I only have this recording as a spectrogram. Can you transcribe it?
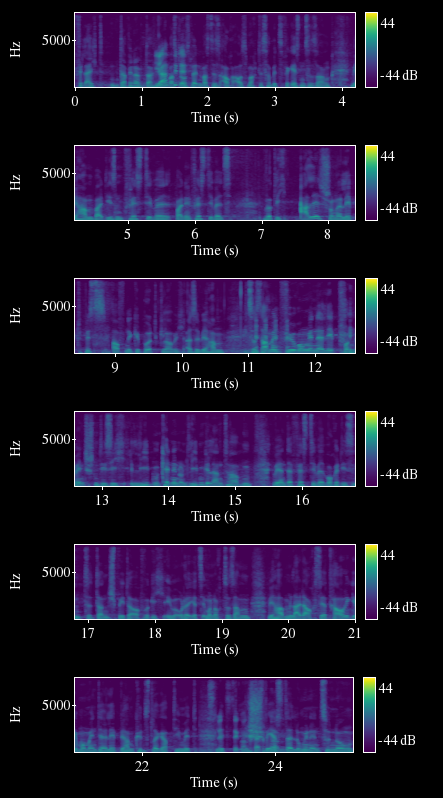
Vielleicht darf ich noch, darf ja, noch was bitte. loswerden, was das auch ausmacht. Das habe ich jetzt vergessen zu sagen. Wir haben bei diesem Festival, bei den Festivals wirklich alles schon erlebt, bis auf eine Geburt, glaube ich. Also wir haben Zusammenführungen erlebt von Menschen, die sich lieben, kennen und lieben gelernt haben während der Festivalwoche. Die sind dann später auch wirklich immer, oder jetzt immer noch zusammen. Wir haben leider auch sehr traurige Momente erlebt. Wir haben Künstler gehabt, die mit, mit schwerster haben. Lungenentzündung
